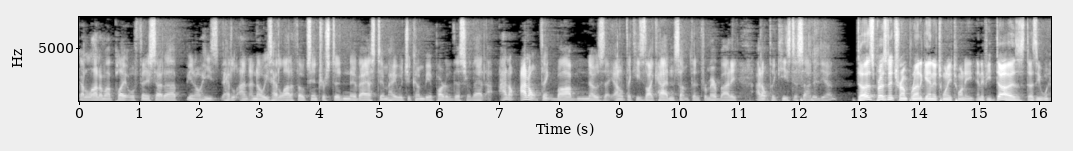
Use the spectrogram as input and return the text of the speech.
got a lot on my plate. We'll finish that up. You know, he's had. I I know he's had a lot of folks interested, and they've asked him, "Hey, would you come be a part of this or that?" I, I don't. I don't think Bob knows that. I don't think he's like hiding something from everybody. I don't think he's decided yet. Does President Trump run again in 2020? And if he does, does he win?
